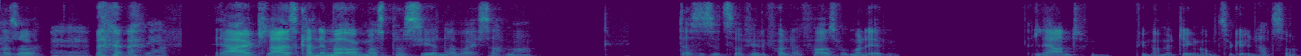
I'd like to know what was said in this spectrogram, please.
also äh, ja. Ja, klar, es kann immer irgendwas passieren, aber ich sag mal, das ist jetzt auf jeden Fall eine Phase, wo man eben lernt, wie man mit Dingen umzugehen hat. So.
